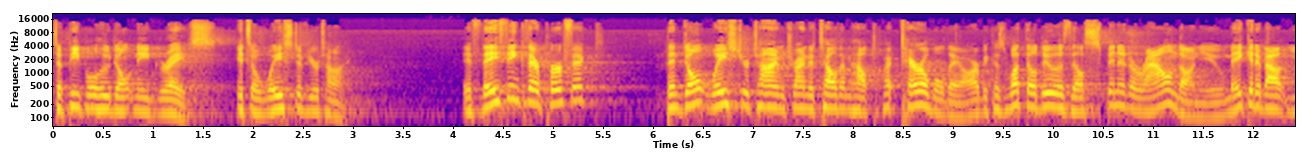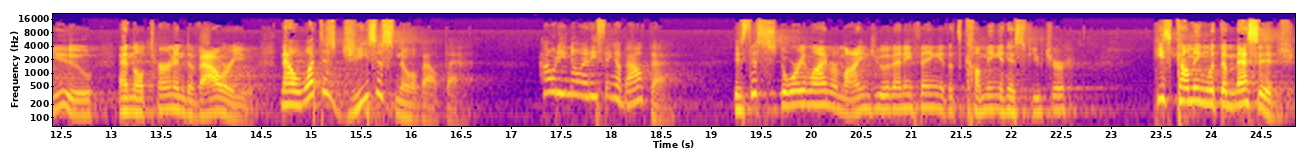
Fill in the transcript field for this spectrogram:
to people who don't need grace. It's a waste of your time. If they think they're perfect, then don't waste your time trying to tell them how t- terrible they are because what they'll do is they'll spin it around on you, make it about you, and they'll turn and devour you. Now, what does Jesus know about that? How would he know anything about that? Is this storyline remind you of anything that's coming in his future? He's coming with the message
